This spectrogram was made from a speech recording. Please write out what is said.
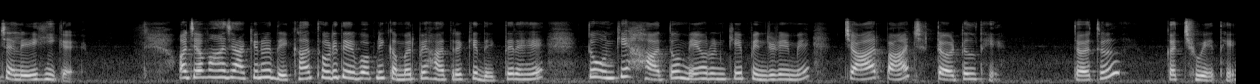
चले ही गए। और जब वहाँ जाके उन्होंने देखा, थोड़ी देर वो अपनी कमर पे हाथ रख के देखते रहे तो उनके हाथों में और उनके पिंजरे में चार पाँच टर्टल थे। टर्टल कछुए थे।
